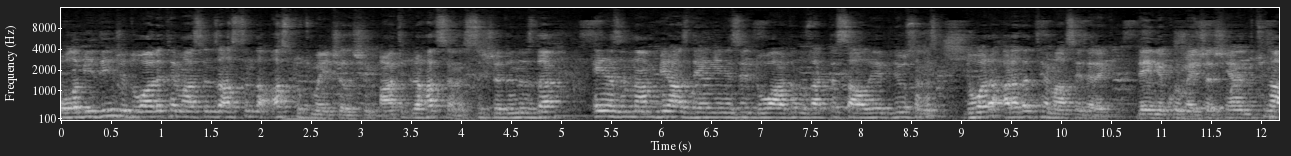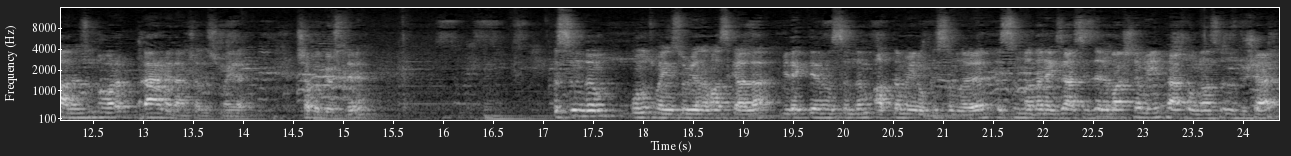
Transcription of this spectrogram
Olabildiğince duvarla temasınızı aslında az tutmaya çalışın. Artık rahatsanız, sıçradığınızda en azından biraz dengenizi duvardan uzakta sağlayabiliyorsanız duvara arada temas ederek denge kurmaya çalışın. Yani bütün ağırlığınızı duvara vermeden çalışmaya çaba gösterin. Isındım. Unutmayın Surya Namaskar'la. Bileklerimi ısındım. Atlamayın o kısımları. Isınmadan egzersizlere başlamayın. Performansınız düşer.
